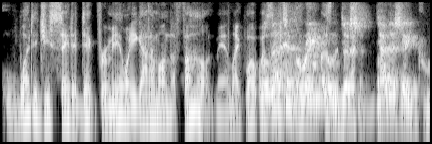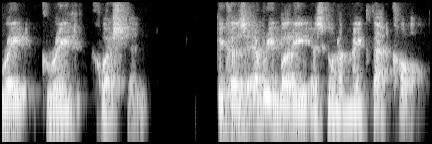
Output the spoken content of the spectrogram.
what did you say to Dick Vermeil when you got him on the phone, man? Like, what was? Well, that's that? a great. Oh, listen, that is a great, great question, because everybody is going to make that call.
